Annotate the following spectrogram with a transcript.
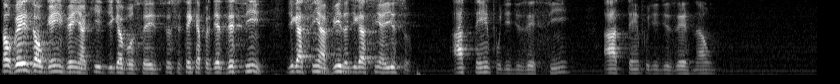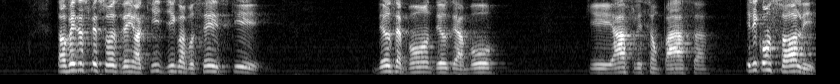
Talvez alguém venha aqui e diga a vocês: vocês têm que aprender a dizer sim. Diga sim à vida, diga sim a isso. Há tempo de dizer sim, há tempo de dizer não. Talvez as pessoas venham aqui e digam a vocês que Deus é bom, Deus é amor, que a aflição passa, Ele console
